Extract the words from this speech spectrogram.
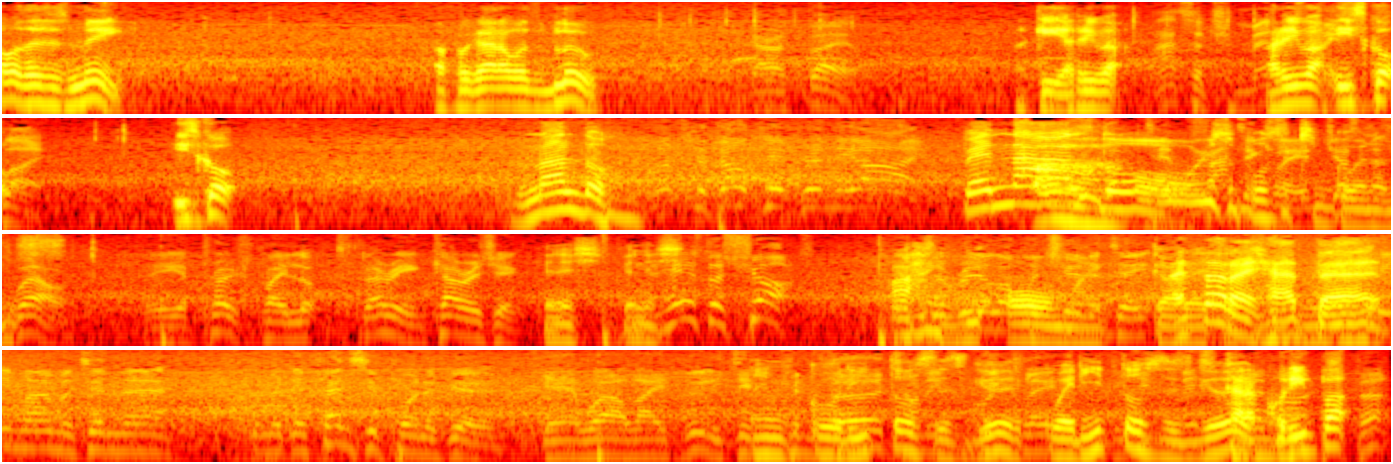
Oh, this is me. I forgot I was blue. Gareth Bale. Aquí, arriba. That's a tremendous Arriba, Isco. play. Isco. Ronaldo. Puts the goalkeeper in the eye. Penaldo. Ah. Emphatically You're supposed to keep going on this. well. The approach play looked very encouraging. Finish, And finish. here's the shot. It's a real oh my god. I thought I had that. Key moment in there from a defensive point of view. Yeah, well, really And converge on Coritos it is good. quickly. Cueritos is good. Caracuripa. much, but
